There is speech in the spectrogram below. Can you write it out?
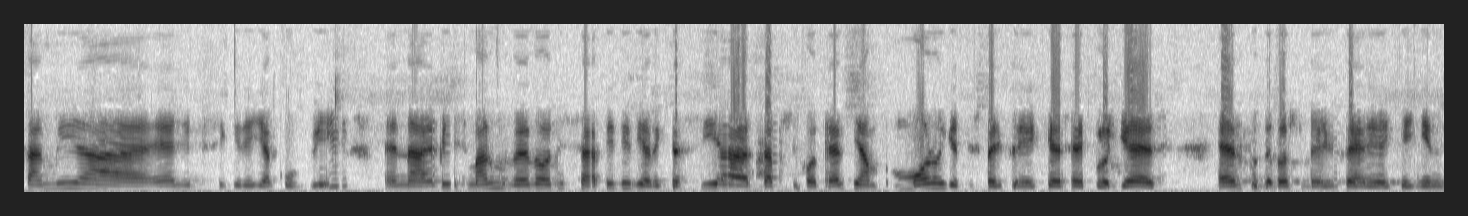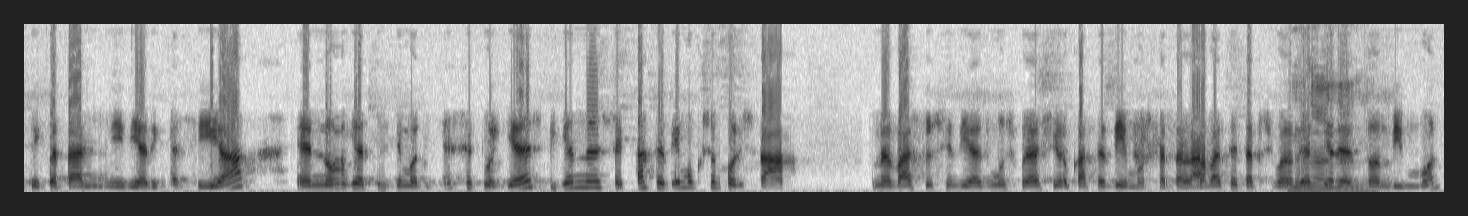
καμία έλλειψη, κύριε Γιακουβή. Ε, να επισημάνουμε βέβαια ότι σε αυτή τη διαδικασία τα ψηφοδέλτια μόνο για τις περιφερειακές εκλογές έρχονται εδώ στην περιφέρεια και γίνεται η κατάλληλη διαδικασία, ενώ για τις δημοτικές εκλογές πηγαίνουν σε κάθε δήμο ξεχωριστά. Με βάση τους συνδυασμούς που έχει ο κάθε δήμος. Καταλάβατε, τα ψηφοδέλτια Ναι, ναι, ναι. των δήμων,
